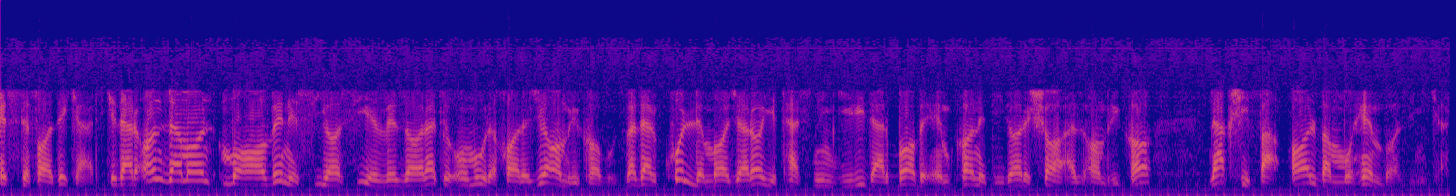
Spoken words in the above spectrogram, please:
استفاده کرد که در آن زمان معاون سیاسی وزارت امور خارجه آمریکا بود و در کل ماجرای تصمیم گیری در باب امکان دیدار شاه از آمریکا نقشی فعال و مهم بازی می‌کرد.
